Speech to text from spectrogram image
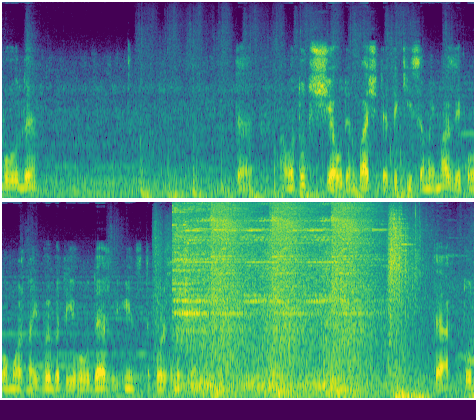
буде. Так. А отут ще один, бачите, такий самий маг, з якого можна вибити його одежу, і він також з. Так, тут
